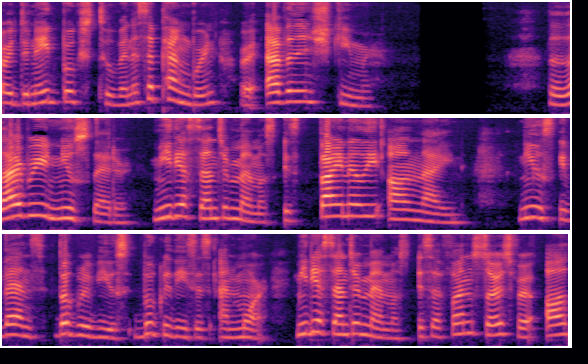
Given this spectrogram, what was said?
or donate books to Vanessa Pangborn or Evelyn Schemer. The library newsletter, Media Center Memos, is finally online. News, events, book reviews, book releases, and more. Media Center Memos is a fun source for all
